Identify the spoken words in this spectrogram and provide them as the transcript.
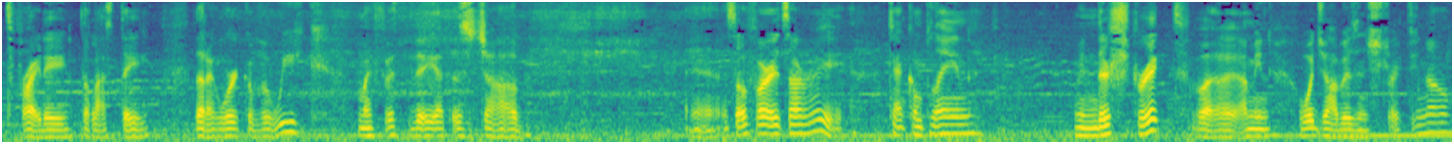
It's Friday, the last day that I work of the week. My fifth day at this job. And so far it's alright. Can't complain. I mean, they're strict, but I mean, what job isn't strict, you know?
